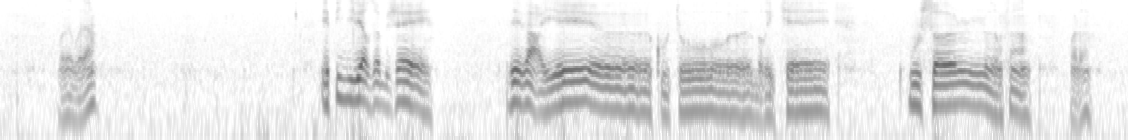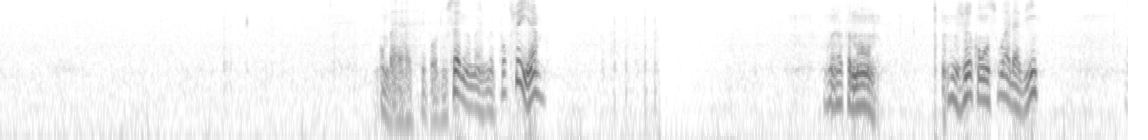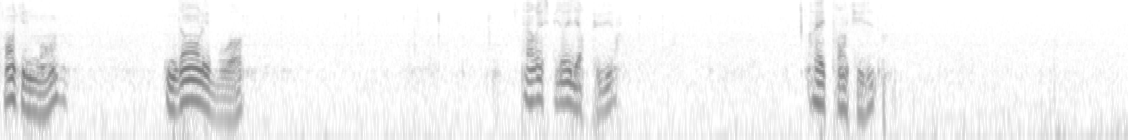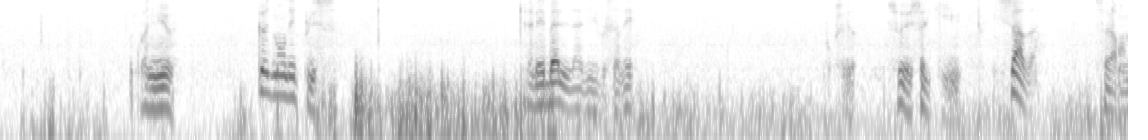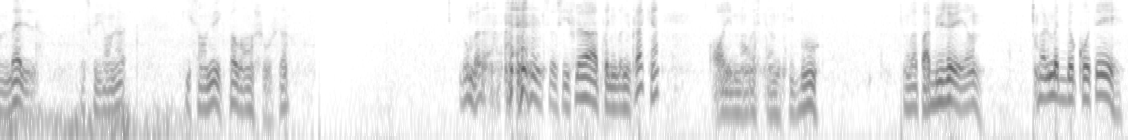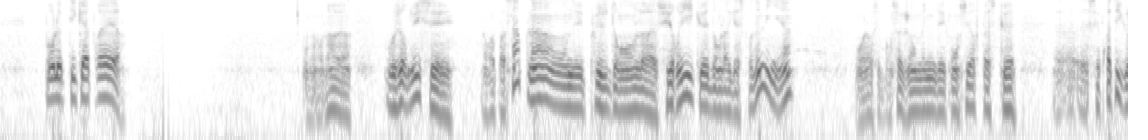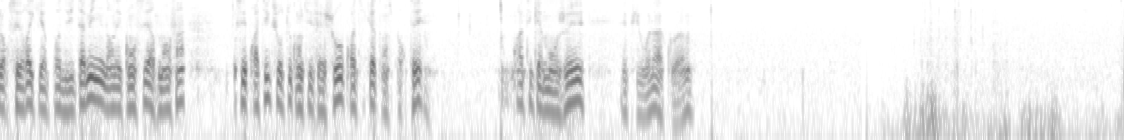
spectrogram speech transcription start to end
Voilà, voilà. Et puis divers objets dévariés, euh, couteaux, euh, briquets, boussole, enfin, voilà. Bon ben, c'est pour tout ça, mais moi je me poursuis, hein. Voilà comment je conçois la vie, tranquillement, dans les bois, à respirer l'air pur, à être tranquille. Quoi de mieux Que demander de plus? Elle est belle la vie, vous savez. Pour ceux, et celles qui, savent se la rendre belle, parce qu'il y en a qui s'ennuient avec pas grand chose. Bon ben, le sauciflard a pris une bonne claque. Hein. Oh, il m'en reste un petit bout. On va pas abuser. Hein. On va le mettre de côté pour le petit 4 heures. Voilà. Aujourd'hui, c'est un repas simple. Hein. On est plus dans la survie que dans la gastronomie. Hein. Voilà, c'est pour ça que j'emmène des conserves parce que euh, c'est pratique. Alors, c'est vrai qu'il n'y a pas de vitamines dans les conserves, mais enfin, c'est pratique surtout quand il fait chaud, pratique à transporter, pratique à manger. Et puis voilà quoi.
